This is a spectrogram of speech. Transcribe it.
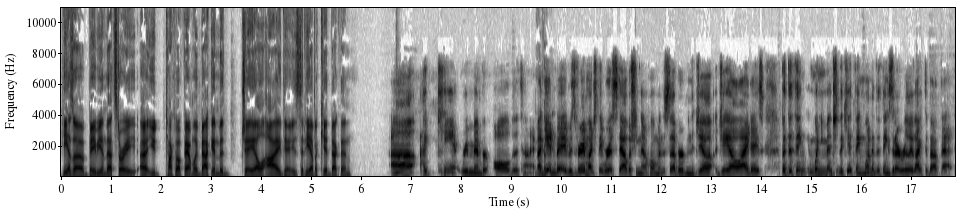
He has a baby in that story. Uh, you talked about family back in the JLI days. Did he have a kid back then? Uh, I can't remember all the time. Okay. Again, but it was very much they were establishing their home in the suburb in the JL, JLI days. But the thing, when you mentioned the kid thing, one of the things that I really liked about that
